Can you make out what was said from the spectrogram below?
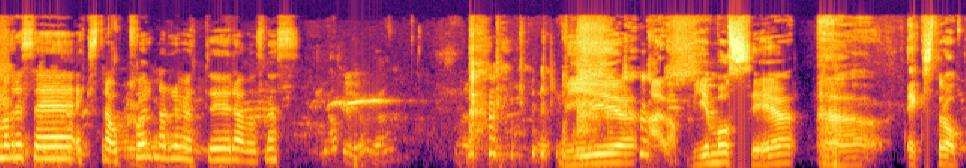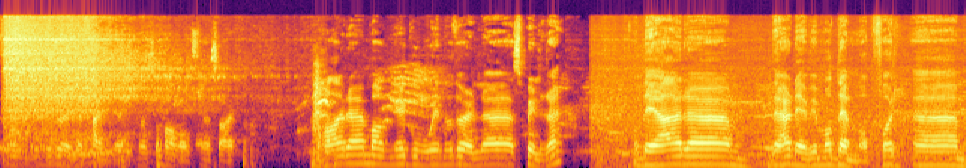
må dere se ekstra opp for når dere møter Avaldsnes? Vi, nei da, vi må se eh, ekstra opp for individuelle ferdighetene som Avaldsnes har. Vi har eh, mange gode individuelle spillere, og det er, eh, det er det vi må demme opp for. Eh,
